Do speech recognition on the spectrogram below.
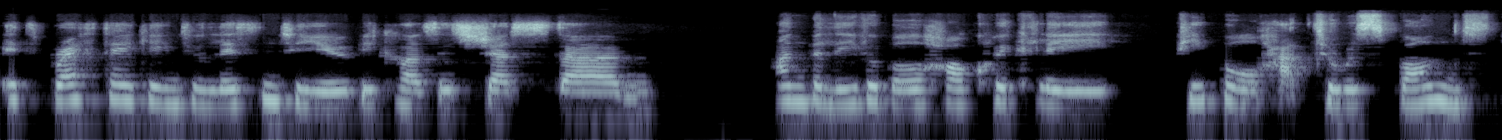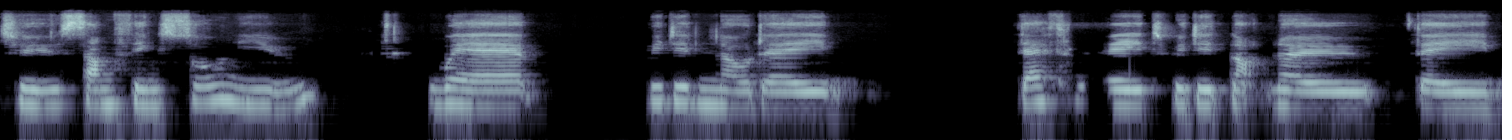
It's breathtaking to listen to you because it's just um, unbelievable how quickly people had to respond to something so new where we didn't know the death rate, we did not know the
